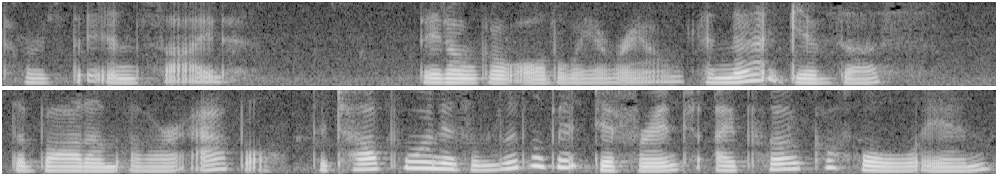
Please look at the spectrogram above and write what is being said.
towards the inside. They don't go all the way around. And that gives us the bottom of our apple. The top one is a little bit different. I poke a hole in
